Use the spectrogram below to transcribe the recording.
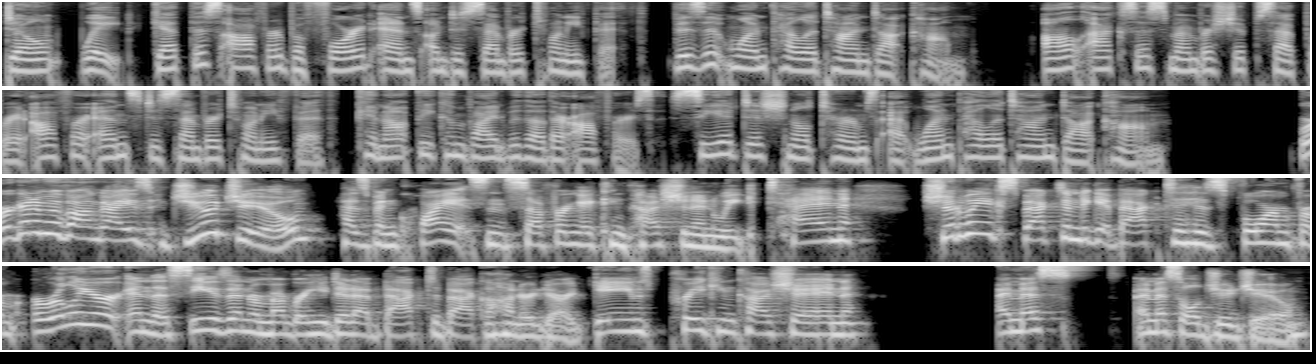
Don't wait. Get this offer before it ends on December 25th. Visit onepeloton.com. All access membership separate offer ends December 25th. Cannot be combined with other offers. See additional terms at onepeloton.com. We're going to move on, guys. Juju has been quiet since suffering a concussion in week 10. Should we expect him to get back to his form from earlier in the season? Remember, he did have back to back 100 yard games pre concussion. I miss, I miss old Juju.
